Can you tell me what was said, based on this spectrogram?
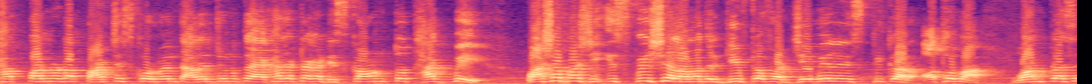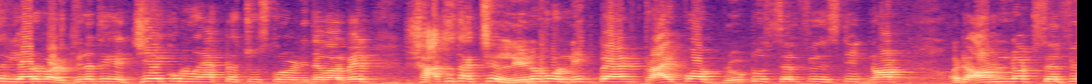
ছাপ্পান্নটা পারচেস করবেন, তাদের জন্য তো এক হাজার টাকা ডিসকাউন্ট তো থাকবেই। পাশাপাশি স্পেশাল আমাদের গিফট অফার জেবেল এর স্পিকার অথবা ওয়ান প্লাসের ইয়ারবাডস দুটা থেকে যে কোনো একটা চুজ করে নিতে পারবেন। সাথে থাকছে Lenovo neck band tripod Bluetooth selfie stick not ওটা অনলি নট সেলফি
